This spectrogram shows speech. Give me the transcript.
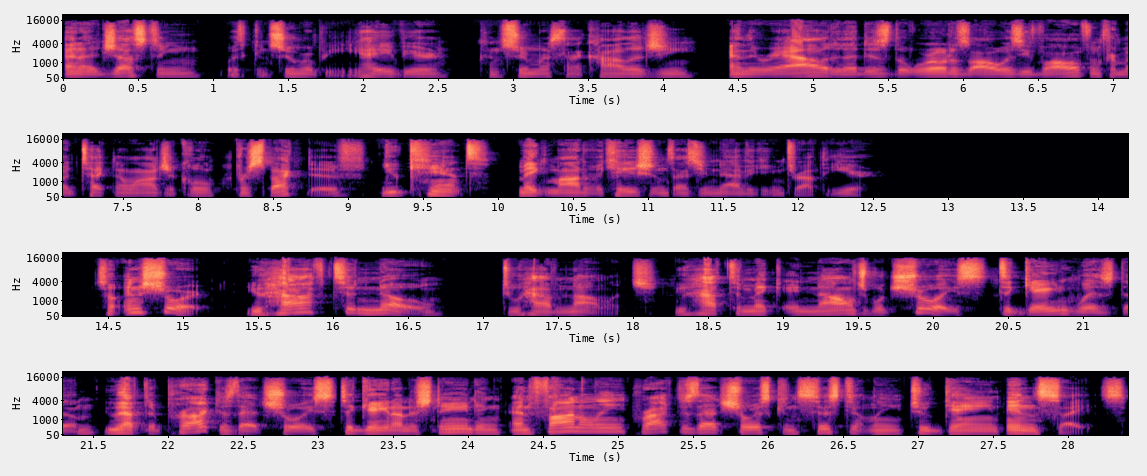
and adjusting with consumer behavior, consumer psychology, and the reality that is the world is always evolving from a technological perspective, you can't make modifications as you're navigating throughout the year. So, in short, you have to know to have knowledge. You have to make a knowledgeable choice to gain wisdom. You have to practice that choice to gain understanding. And finally, practice that choice consistently to gain insights.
